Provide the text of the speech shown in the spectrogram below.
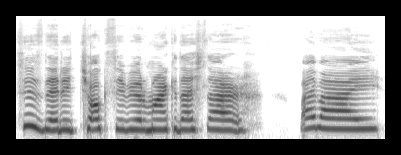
Sizleri çok seviyorum arkadaşlar. Bay bay.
